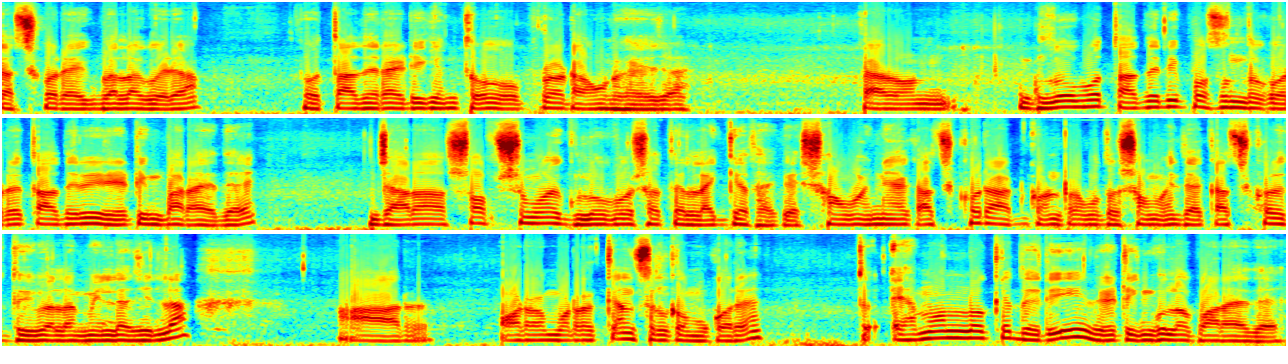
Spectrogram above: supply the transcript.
কাজ করে একবেলা করে তো তাদের আইডি কিন্তু পুরো ডাউন হয়ে যায়। কারণ গ্লোবো তাদেরই পছন্দ করে, তাদেরই রেটিং বাড়ায় দেয়। যারা সব সময় গ্লোবোর সাথে লাগিয়ে থাকে, সময় নিয়ে কাজ করে, আট ঘণ্টার মতো সময় দিয়ে কাজ করে, দুই বেলা মিল্লা জিল্লা আর অর্ডার মর্ডার ক্যান্সেল কম করে, তো এমন লোকেদেরই রেটিংগুলো বাড়ায় দেয়।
